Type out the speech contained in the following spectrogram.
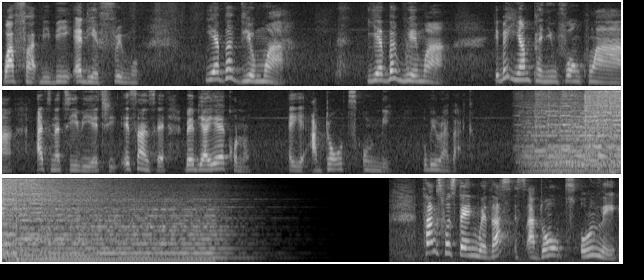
wafa biribi ɛde afiri mu yɛba bio mu a yɛba bue mu a yɛbɛhia mpanyinfoɔ nko atena tv akyi ɛsiane sɛ baabi a yɛrekɔ no ɛyɛ adults only we'll be right back Thanks for staying with us. It's adults only.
